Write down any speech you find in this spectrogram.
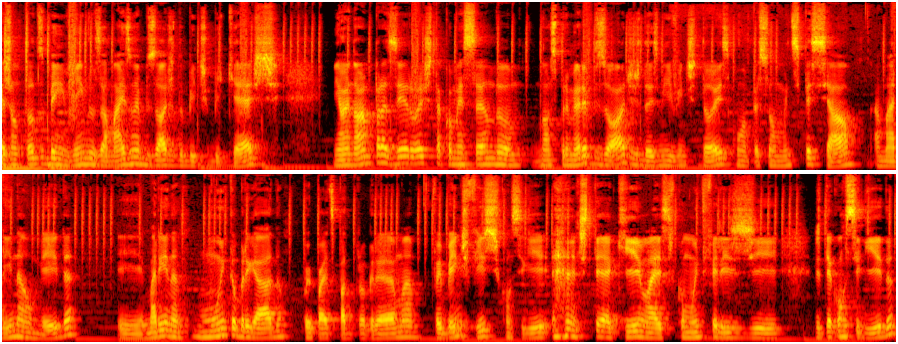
Sejam todos bem-vindos a mais um episódio do B2Bcast. E é um enorme prazer hoje estar começando nosso primeiro episódio de 2022 com uma pessoa muito especial, a Marina Almeida. E Marina, muito obrigado por participar do programa. Foi bem difícil de conseguir te ter aqui, mas fico muito feliz de, de ter conseguido.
